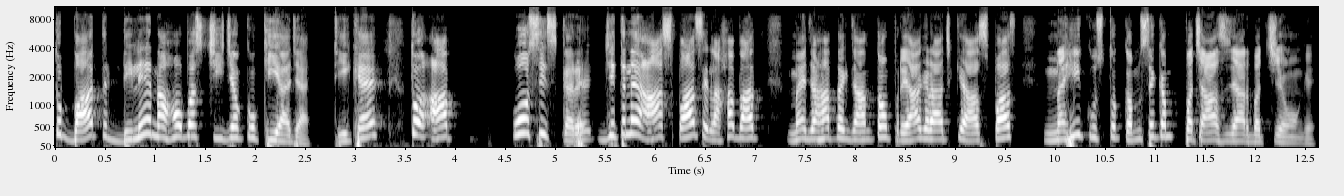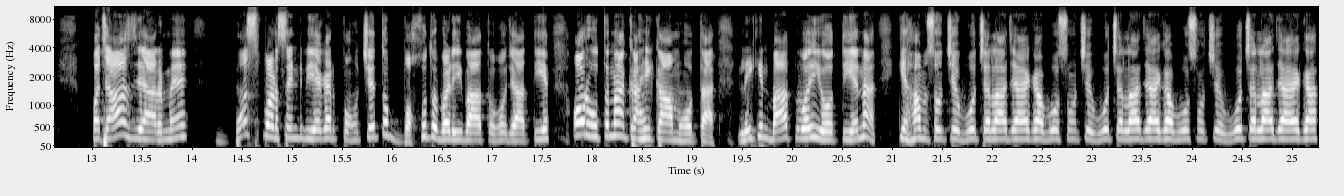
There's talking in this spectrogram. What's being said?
तो बात डिले ना हो, बस चीज़ों को किया जाए, ठीक है? तो आप कोशिश करें, जितने आसपास इलाहाबाद, मैं जहाँ तक जानता हूँ, प्रयागराज के आसपास नहीं, कुछ तो कम से कम पचास हज़ार बच्चे होंगे। पचास हज़ार में दस परसेंट भी अगर पहुँचे तो बहुत बड़ी बात हो जाती है और उतना का ही काम होता है। लेकिन बात वही होती है ना कि हम सोचे वो चला जाएगा, वो सोचे वो चला जाएगा, वो सोचे वो चला जाएगा।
